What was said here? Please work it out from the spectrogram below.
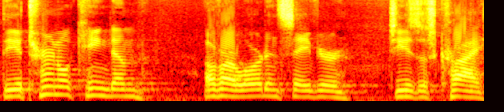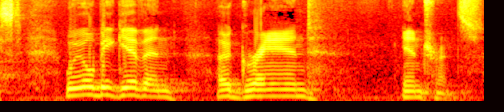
the eternal kingdom of our Lord and Savior, Jesus Christ. We will be given a grand entrance.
